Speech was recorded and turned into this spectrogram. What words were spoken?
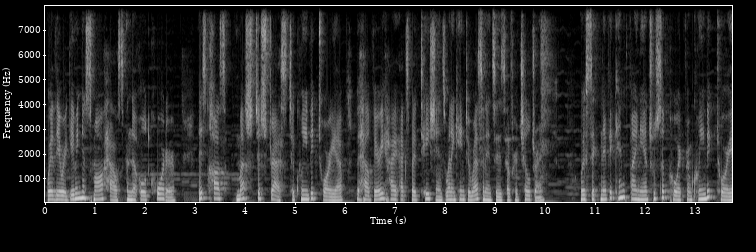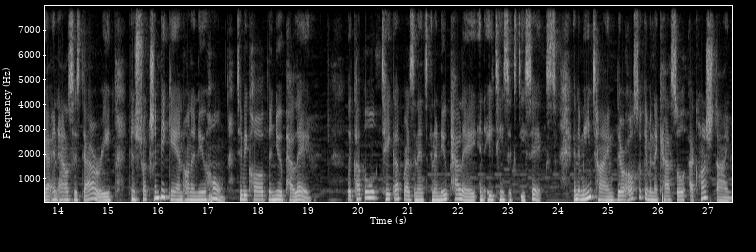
where they were giving a small house in the old quarter. This caused much distress to Queen Victoria, who held very high expectations when it came to residences of her children. With significant financial support from Queen Victoria and Alice's dowry, construction began on a new home to be called the New Palais. The couple will take up residence in a new palais in 1866. In the meantime, they were also given a castle at Kronstein,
